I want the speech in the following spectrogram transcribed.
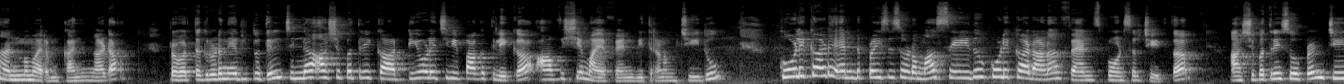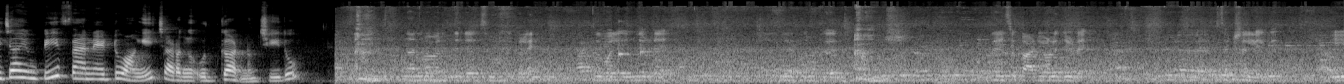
നന്മമരം കാഞ്ഞങ്ങാട്. പ്രവർത്തകരുടെ നേതൃത്വത്തിൽ ജില്ലാ ആശുപത്രി കാർഡിയോളജി വിഭാഗത്തിലേക്ക് ആവശ്യമായ ഫാൻ വിതരണം ചെയ്തു. കോളിക്കാട് എന്റർപ്രൈസസ് ഉടമ സേതു കോളിക്കാടാണ് ഫാൻ സ്പോൺസർ ചെയ്തത്. ആശുപത്രി superintendent Jeeja M P fan ഏറ്റുവാങ്ങി ചടങ്ങ് ഉദ്ഘാടനം ചെയ്തു. നന്മമരത്തിന്റെ സുഹൃത്തുക്കളെ അതുപോലെ ഇന്നിവിടെ നമുക്ക് പ്രത്യേകിച്ച് കാർഡിയോളജിയുടെ സെക്ഷനിലേക്ക് ഈ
